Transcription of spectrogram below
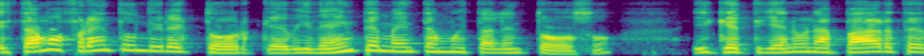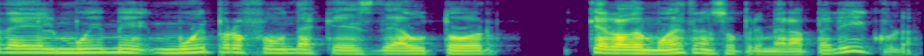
estamos frente a un director que evidentemente es muy talentoso y que tiene una parte de él muy, muy profunda que es de autor, que lo demuestra en su primera película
